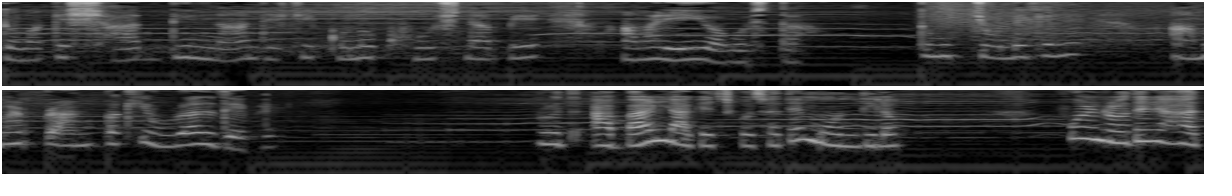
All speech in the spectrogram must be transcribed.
তোমাকে সাত দিন না দেখে কোনো খোঁজ না পেয়ে আমার এই অবস্থা। তুমি চলে গেলে আমার প্রাণ পাখি উড়াল দেবে। রোদ আবার লাগেজ গোছাতে মন দিল। ফুল রোদের হাত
